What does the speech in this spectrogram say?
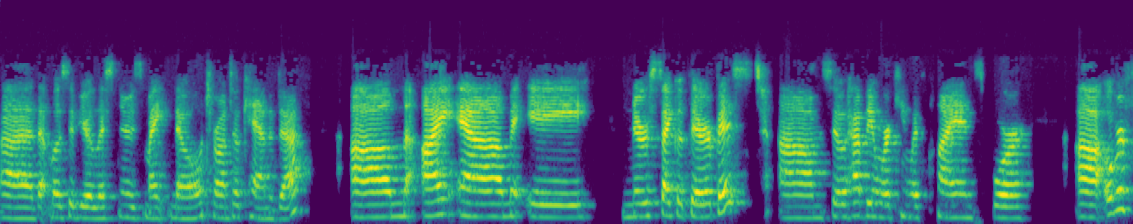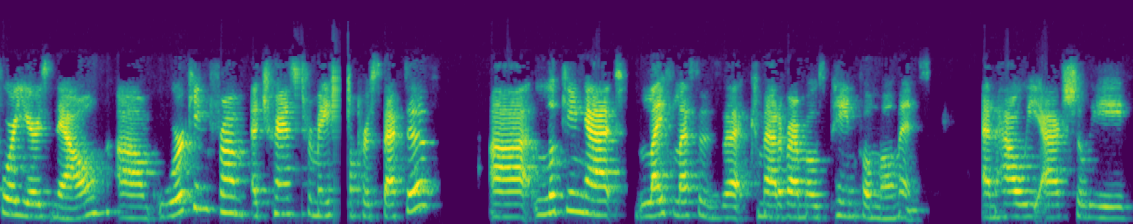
uh, that most of your listeners might know, Toronto, Canada. Um, I am a nurse psychotherapist, um, so have been working with clients for uh, over four years now, um, working from a transformational perspective, uh, looking at life lessons that come out of our most painful moments and how we actually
